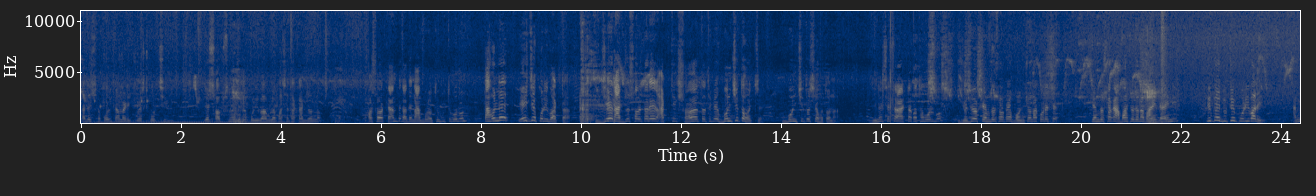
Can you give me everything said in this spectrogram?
তাদের সকলকে আমরা রিকোয়েস্ট করছি যে সবসময় জন্য পরিবারগুলো পাশে থাকার জন্য সবার ক্যাম্পে তাদের নামগুলো নথিভুক্ত করুন। তাহলে এই যে পরিবারটা, যে রাজ্য সরকারের আর্থিক সহায়তা থেকে বঞ্চিত হচ্ছে, বঞ্চিত সে হতো না। দিনের শেষে আরেকটা কথা বলব, যদিও কেন্দ্র সরকার বঞ্চনা করেছে, কেন্দ্র সরকার আবাস যোজনা বাড়ি দেয়নি, কিন্তু এই দুটি পরিবারই আমি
